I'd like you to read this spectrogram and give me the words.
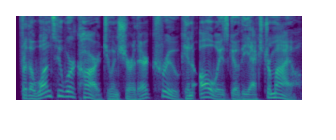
For the ones who work hard to ensure their crew can always go the extra mile,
